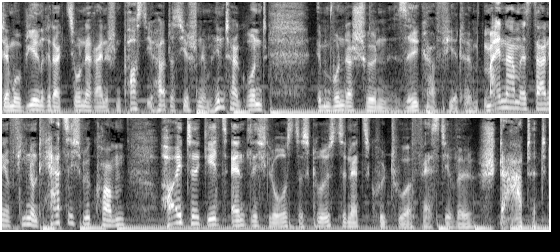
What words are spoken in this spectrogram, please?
der mobilen Redaktion der Rheinischen Post. Ihr hört es hier schon im Hintergrund im wunderschönen Silka-Viertel. Mein Name ist Daniel Fien und herzlich willkommen. Heute geht's endlich los. Das größte Netzkulturfestival startet.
